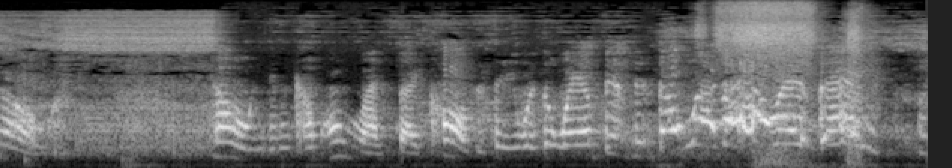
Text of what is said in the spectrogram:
No. No, he didn't come home last night. Called to say he was away on business. So where the hell is he?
